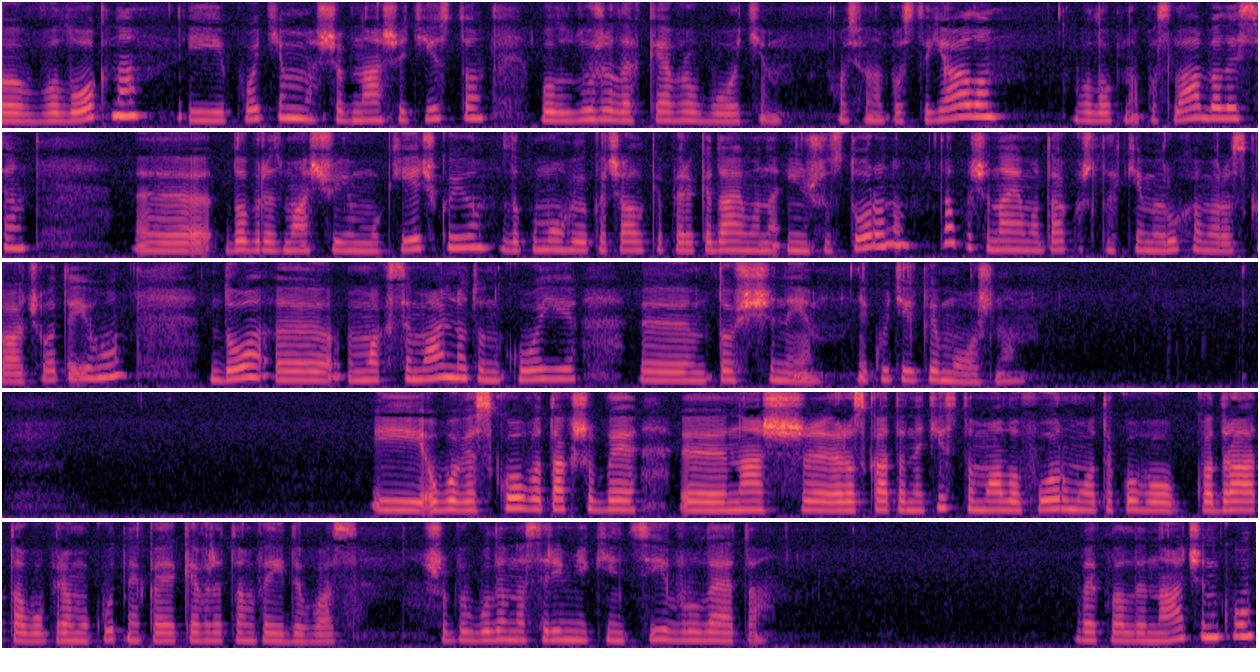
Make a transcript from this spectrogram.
волокна, і потім, щоб наше тісто було дуже легке в роботі. Ось воно постояло, волокна послабилися. Е, Добре змащуємо мукичкою, з допомогою качалки перекидаємо на іншу сторону та починаємо також легкими рухами розкачувати його до е, максимально тонкої е, товщини, яку тільки можна. І обов'язково так, щоб наше розкатане тісто мало форму такого квадрата або прямокутника, яке вже там вийде у вас. Щоб були в нас рівні кінці в рулета. Виклали начинку.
